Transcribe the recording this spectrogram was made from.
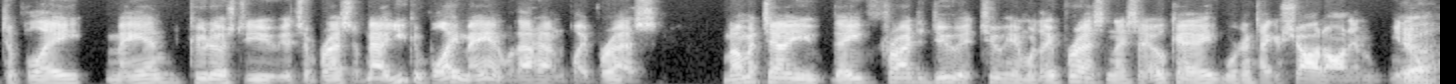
to play man kudos to you. It's impressive. Now you can play man without having to play press I'm gonna tell you, they've tried to do it to him where they press and they say, "Okay, we're gonna take a shot on him," you know, yeah.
